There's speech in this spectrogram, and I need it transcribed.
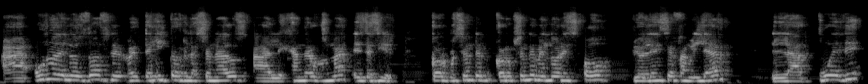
a uno de los dos de- delitos relacionados a Alejandra Guzmán, es decir, corrupción de, corrupción de menores o violencia familiar, la puede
